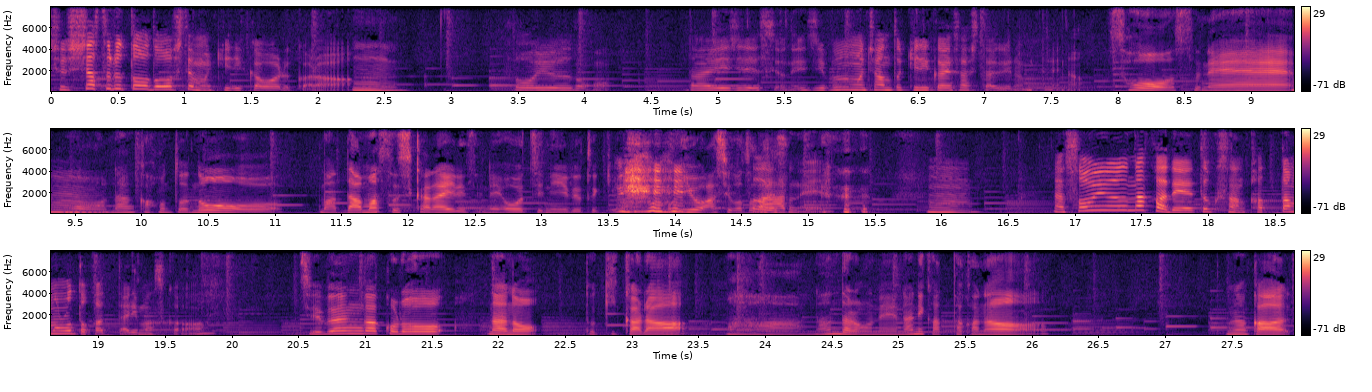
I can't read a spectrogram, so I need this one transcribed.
出社するとどうしても切り替わるから、うん。そういうの大事ですよね。自分をちゃんと切り替えさせてあげるみたいな。そうですね、うん。もうなんか本当脳をまあ騙すしかないですねお家にいる時は。要は仕事そうだって。ですね。うん。そういう中で徳さん買ったものとかってありますか？自分がコロナの時からまあなんだろうね何買ったかな。なんか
